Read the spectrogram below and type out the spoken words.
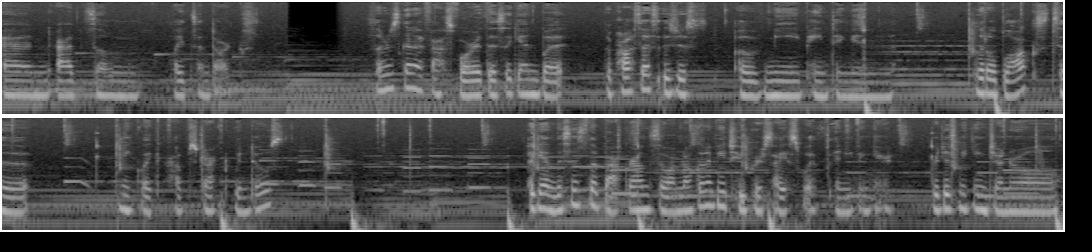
and add some lights and darks. So I'm just gonna fast forward this again, but the process is just of me painting in little blocks to make like abstract windows. Again, this is the background, so I'm not to be too precise with anything here. We're just making general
